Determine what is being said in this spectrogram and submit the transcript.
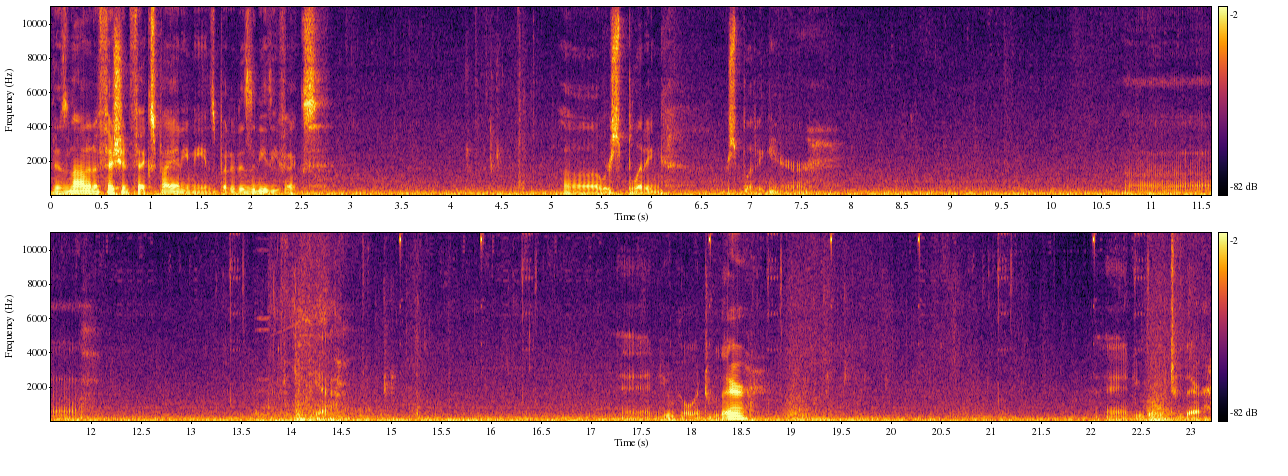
It is not an efficient fix by any means, but it is an easy fix. Uh, we're splitting. We're splitting here. There. And you go into there.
